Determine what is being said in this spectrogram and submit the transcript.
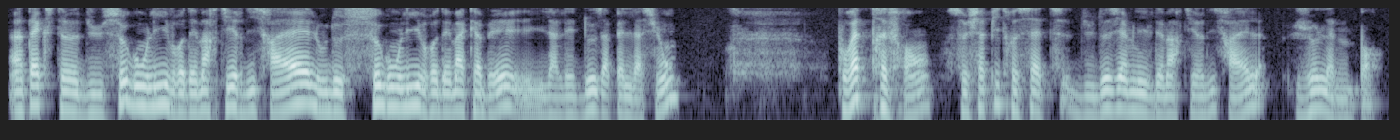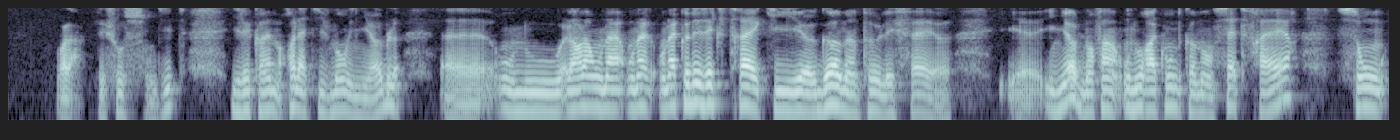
un texte du second livre des martyrs d'Israël ou de second livre des Maccabées, il a les deux appellations. Pour être très franc, ce chapitre 7 du deuxième livre des martyrs d'Israël je l'aime pas. Voilà, les choses sont dites. Il est quand même relativement ignoble. Euh, on. Alors là, on n'a a, que des extraits qui euh, gomment un peu l'effet euh, ignoble, mais enfin, on nous raconte comment sept frères sont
